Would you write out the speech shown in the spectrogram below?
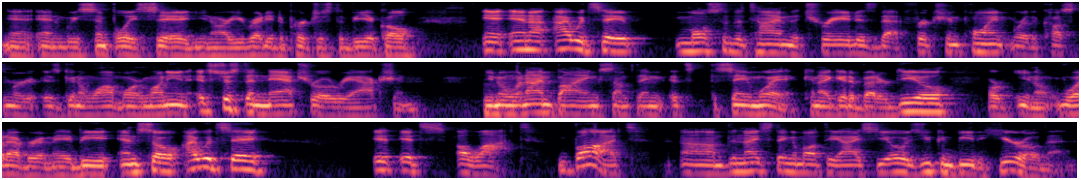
and, and we simply say you know are you ready to purchase the vehicle? And, and I, I, would say most of the time the trade is that friction point where the customer is going to want more money and it's just a natural reaction. You know mm-hmm. when i'm buying something it's the same way. Can i get a better deal? Or you know whatever it may be. And so i would say it, it's a lot but um, the nice thing about the ico is you can be the hero then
